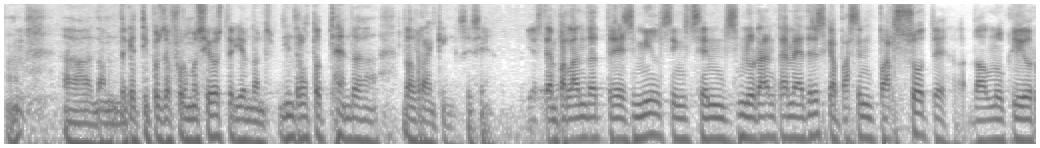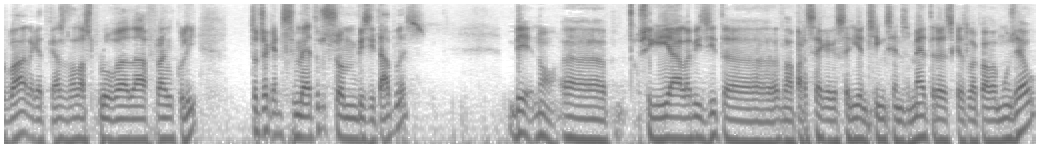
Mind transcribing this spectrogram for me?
Uh, D'aquest tipus de formació estaríem doncs, dintre el top 10 de, del rànquing, sí, sí. I estem parlant de 3.590 metres que passen per sota del nucli urbà, en aquest cas de l'Espluga de Francolí. Tots aquests metres són visitables? Bé, no. Eh, o sigui, hi ha la visita de la part seca, que serien 500 metres, que és la cova museu.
